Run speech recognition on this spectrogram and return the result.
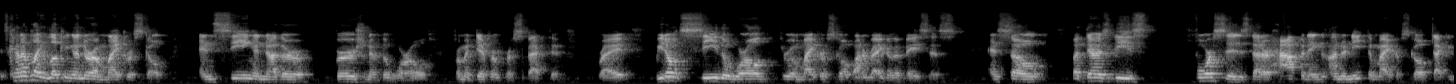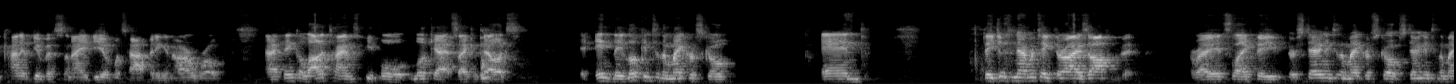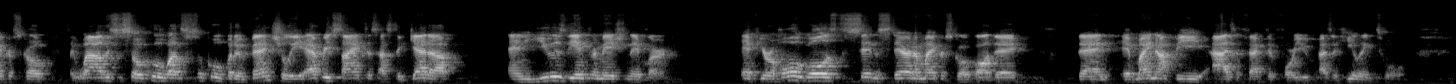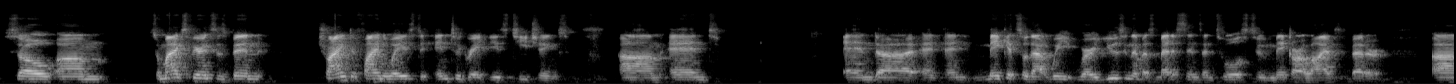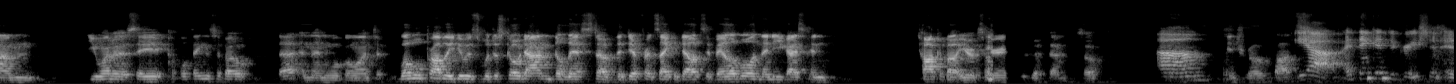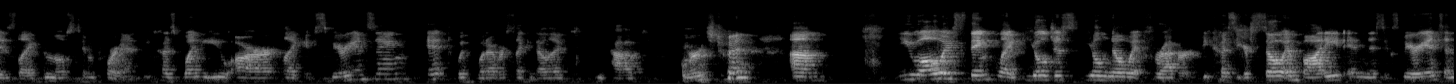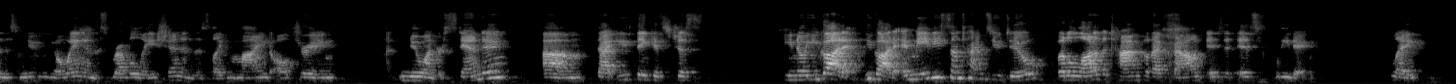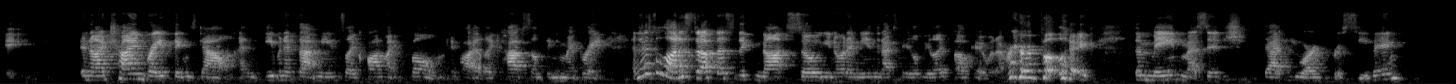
it's kind of like looking under a microscope and seeing another version of the world from a different perspective, right? We don't see the world through a microscope on a regular basis. And so, but there's these forces that are happening underneath the microscope that can kind of give us an idea of what's happening in our world. And I think a lot of times people look at psychedelics, and they look into the microscope and they just never take their eyes off of it. Right? It's like they, they're staring into the microscope, staring into the microscope. It's like, wow, this is so cool. Wow, this is so cool. But eventually, every scientist has to get up and use the information they've learned. If your whole goal is to sit and stare at a microscope all day, then it might not be as effective for you as a healing tool. So, um, so my experience has been trying to find ways to integrate these teachings um, and and, uh, and and make it so that we we're using them as medicines and tools to make our lives better. Um, you want to say a couple things about that, and then we'll go on to what we'll probably do is we'll just go down the list of the different psychedelics available, and then you guys can talk about your experiences with them. So Um, intro thoughts. yeah, I think integration is like the most important because when you are like experiencing it with whatever psychedelic you have merged with, um, you always think like you'll just you'll know it forever because you're so embodied in this experience and this new knowing and this revelation and this like mind altering new understanding um, that you think it's just you know you got it you got it. And maybe sometimes you do but a lot of the times what I've found is it is fleeting. Like and i try and write things down and even if that means like on my phone if i like have something in my brain. And there's a lot of stuff that's like not so you know what i mean? The next day you'll be like okay whatever. But like the main message that you are receiving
